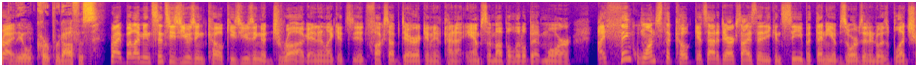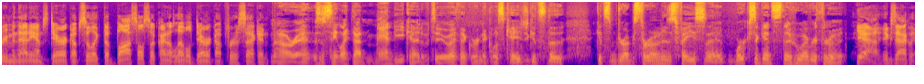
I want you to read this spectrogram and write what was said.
Right. in the old corporate office. Right, but I mean, since he's using coke, he's using a drug, and then like it's it fucks up Derek, and it kind of amps him up a little bit more. I think once the coke gets out of Derek's eyes, that he can see, but then he absorbs it into his bloodstream, and that amps Derek up. So like the boss also kind of leveled Derek up for a second. All right, this is scene like that in Mandy kind of too. I think where Nicolas Cage gets the gets some drugs thrown in his face, uh, works against the whoever threw it. Yeah, exactly.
